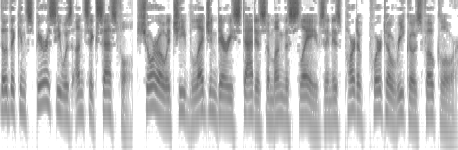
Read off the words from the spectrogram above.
Though the conspiracy was unsuccessful, Xiorro achieved legendary status among the slaves and is part of Puerto Rico's folklore.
